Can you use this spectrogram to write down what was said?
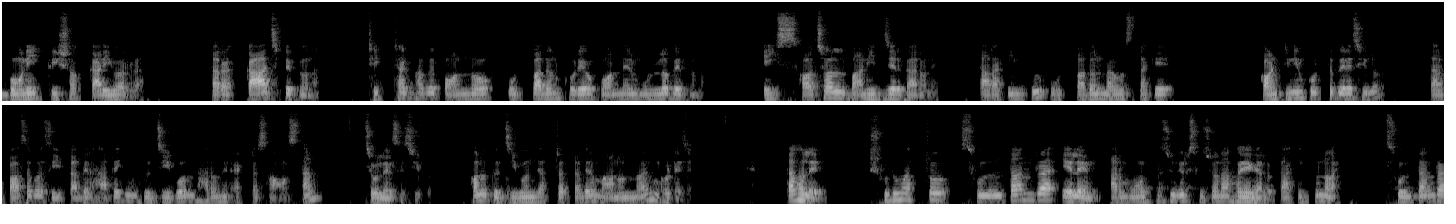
বণিক, কৃষক, কারিগররা, তারা কাজ পেত না, ঠিকঠাকভাবে পণ্য উৎপাদন করেও পণ্যের মূল্য পেত না। এই সচল বাণিজ্যের কারণে তারা কিন্তু উৎপাদন ব্যবস্থাকে কন্টিনিউ করতে পেরেছিল। তার পাশাপাশি তাদের হাতে কিন্তু জীবন ধারণের একটা সংস্থান চলে এসেছিল। ফলত জীবনযাত্রার তাদের মান উন্নয়ন ঘটে যায়। তাহলে শুধুমাত্র সুলতানরা এলেন আর মধ্যযুগের সূচনা হয়ে গেল তা কিন্তু নয়। সুলতানরা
